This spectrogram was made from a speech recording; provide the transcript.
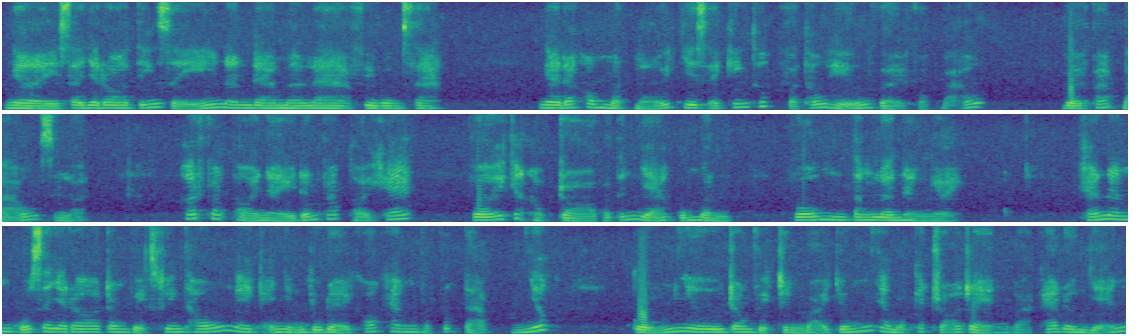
Ngài Sayadaw tiến sĩ Nandamala Phiwamsa. Ngài đã không mệt mỏi chia sẻ kiến thức và thấu hiểu về Phật bảo, về Pháp bảo, xin lỗi. Hết pháp thoại này đến pháp thoại khác với các học trò và tín giả của mình vốn tăng lên hàng ngày. Khả năng của Sayadaw trong việc xuyên thấu ngay cả những chủ đề khó khăn và phức tạp nhất cũng như trong việc trình bày chúng theo một cách rõ ràng và khá đơn giản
